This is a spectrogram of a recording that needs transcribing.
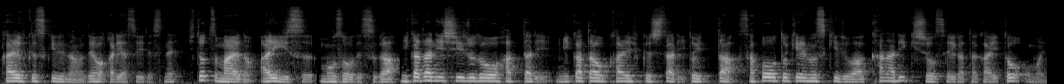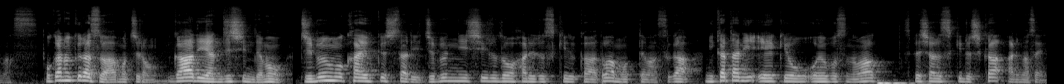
回復スキルなので分かりやすいですね。一つ前のアイギスもそうですが、味方にシールドを貼ったり、味方を回復したりといったサポート系のスキルはかなり希少性が高いと思います。他のクラスはもちろん、ガーディアン自身でも自分を回復したり、自分にシールドを貼れるスキルカードは持ってますが、味方に影響を及ぼすのはスペシャルスキルしかありません。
